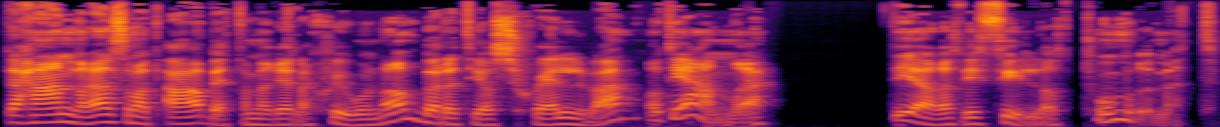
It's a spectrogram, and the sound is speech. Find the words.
Det handlar alltså om att arbeta med relationer, både till oss själva och till andra. Det gör att vi fyller tomrummet.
